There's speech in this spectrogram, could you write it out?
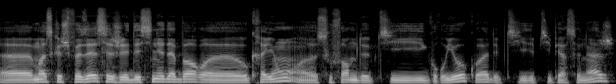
Euh, moi, ce que je faisais, c'est que je dessinais d'abord euh, au crayon, euh, sous forme de petits grouillots, quoi, des petits, des petits personnages.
